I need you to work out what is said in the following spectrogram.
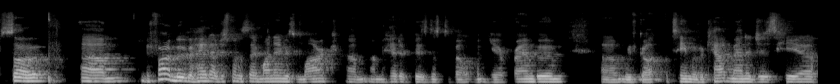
so before I move ahead, I just want to say my name is Mark. I'm head of business development here at Brandboom. We've got a team of account managers here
